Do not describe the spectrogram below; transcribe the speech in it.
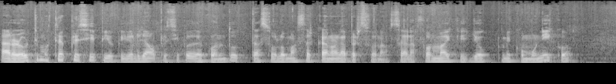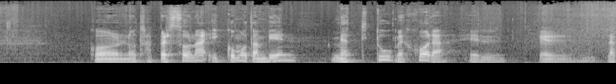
Ahora, los últimos tres principios, que yo los llamo principios de conducta, son más cercanos a la persona, o sea, la forma en que yo me comunico con otras personas y cómo también mi actitud mejora el, la,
